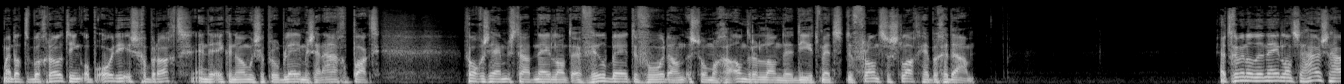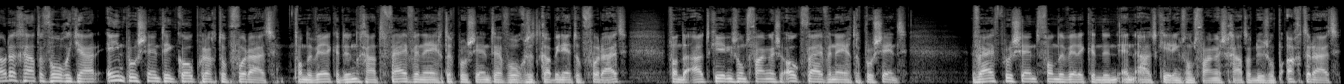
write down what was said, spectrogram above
maar dat de begroting op orde is gebracht... en de economische problemen zijn aangepakt. Volgens hem staat Nederland er veel beter voor dan sommige andere landen... die het met de Franse slag hebben gedaan. Het gemiddelde Nederlandse huishouden gaat er volgend jaar 1% in koopkracht op vooruit. Van de werkenden gaat 95% er volgens het kabinet op vooruit. Van de uitkeringsontvangers ook 95%. 5% van de werkenden en uitkeringsontvangers gaat er dus op achteruit.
